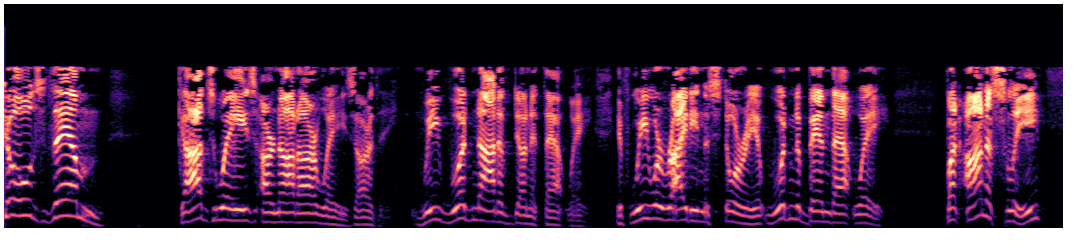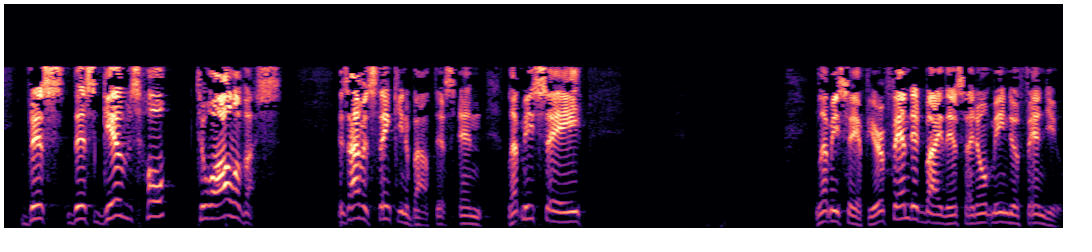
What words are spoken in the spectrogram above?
chose them. God's ways are not our ways, are they? We would not have done it that way. If we were writing the story, it wouldn't have been that way. But honestly, this, this gives hope to all of us. As I was thinking about this, and let me say, let me say, if you're offended by this, I don't mean to offend you.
